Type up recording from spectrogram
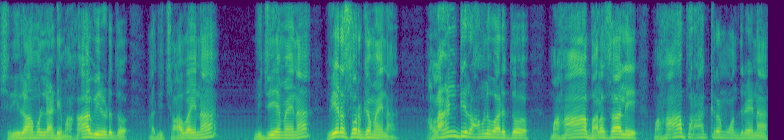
శ్రీరాములు లాంటి మహావీరుడితో అది చావైనా విజయమైన వీరస్వర్గమైన అలాంటి రాముల వారితో మహాబలశాలి మహాపరాక్రమవంతుడైన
